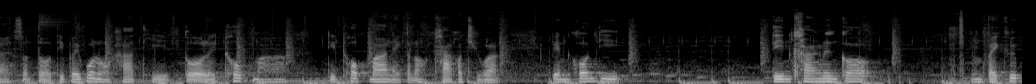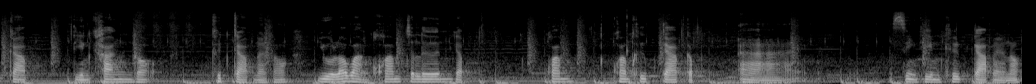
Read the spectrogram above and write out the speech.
นะส่วนตัวที่ไปพูดของคาที่ตัวเลยทบมา ที่ทบมาในกันเนาะคาเขาถือว่าเป็นคนที่ตีนข้างนึงก็ไปคืบกับตีนข้างนึงก็คืบกับนะเนาะอยู่ระหว่างความเจริญกับความความคืบกับกับอ่าสิ่งทีมคือกราฟเนี่ยเนาะ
